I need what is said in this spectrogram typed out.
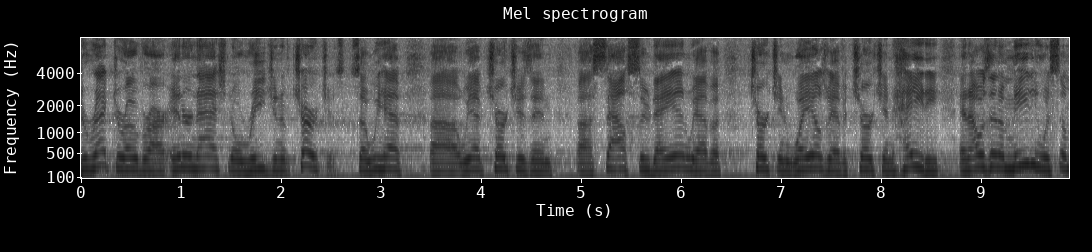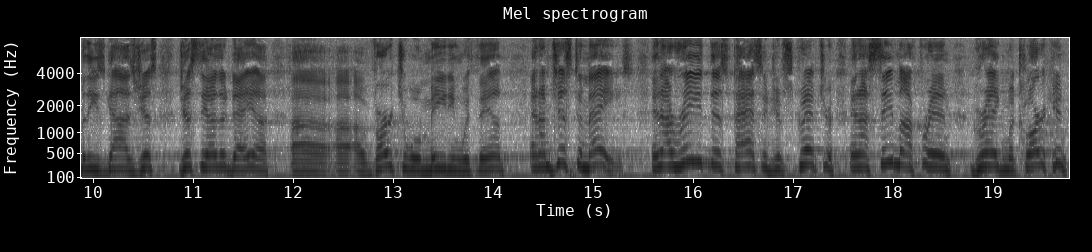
director over our international region of churches. So we have, uh, we have churches in uh, South Sudan, we have a church in Wales, we have a church in Haiti. And I was in a meeting with some of these guys just, just the other day, a, a, a virtual meeting with them, and I'm just amazed. And I read this passage of Scripture, and I see my friend Greg McClurkin,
